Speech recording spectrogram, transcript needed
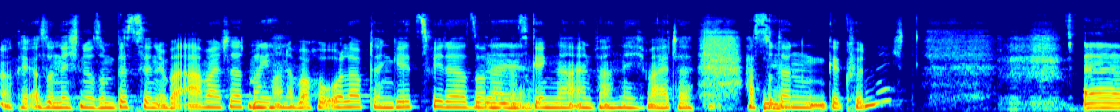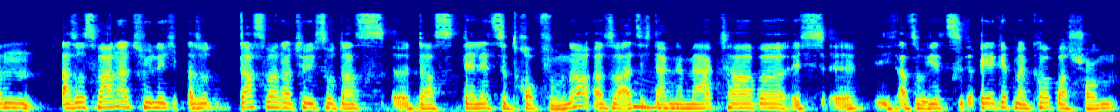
Okay, also nicht nur so ein bisschen überarbeitet, mach nee. mal eine Woche Urlaub, dann geht's wieder, sondern nee. es ging da einfach nicht weiter. Hast du nee. dann gekündigt? Ähm, also es war natürlich, also das war natürlich so das, äh, das der letzte Tropfen. Ne? Also als mhm. ich dann mhm. gemerkt habe, ich, äh, ich, also jetzt reagiert mein Körper schon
